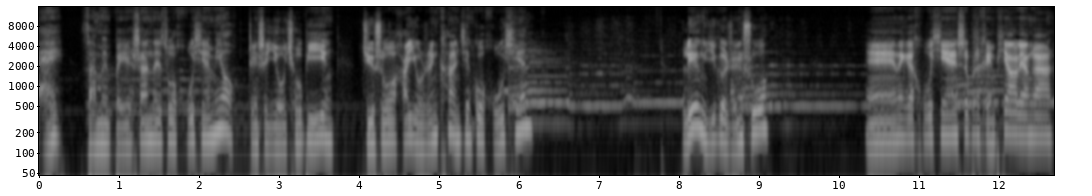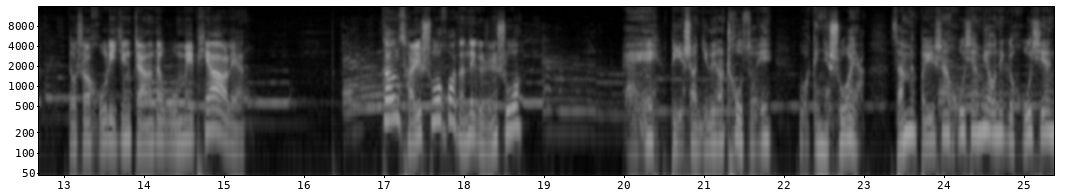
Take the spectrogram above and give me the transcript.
哎，咱们北山那座狐仙庙真是有求必应，据说还有人看见过狐仙。”另一个人说：“哎，那个狐仙是不是很漂亮啊？都说狐狸精长得妩媚漂亮。”刚才说话的那个人说：“哎，闭上你那张臭嘴！”我跟你说呀，咱们北山狐仙庙那个狐仙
